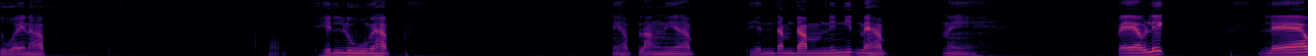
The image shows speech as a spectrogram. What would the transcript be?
สวยนะครับ เห็นรูไหมครับนี่ครับรังนี้นะครับ เห็นดำๆนิดๆไหมครับนี่แปลวเล็ก แล้ว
